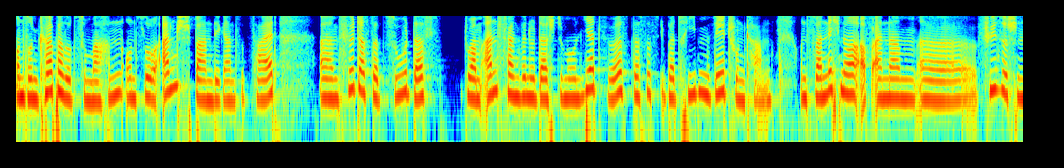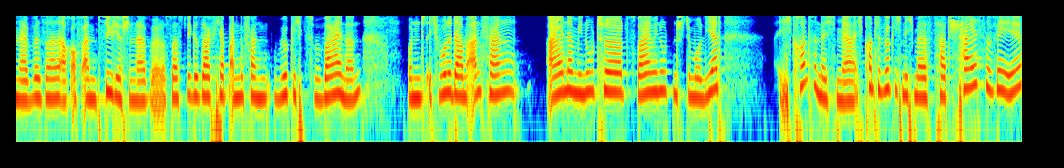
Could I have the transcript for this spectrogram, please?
unseren Körper so zu machen und so anspannen die ganze Zeit, ähm, führt das dazu, dass du am Anfang, wenn du da stimuliert wirst, dass es übertrieben wehtun kann. Und zwar nicht nur auf einem äh, physischen Level, sondern auch auf einem psychischen Level. Das heißt, wie gesagt, ich habe angefangen wirklich zu weinen und ich wurde da am Anfang eine Minute, zwei Minuten stimuliert. Ich konnte nicht mehr. Ich konnte wirklich nicht mehr. Das tat scheiße weh.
